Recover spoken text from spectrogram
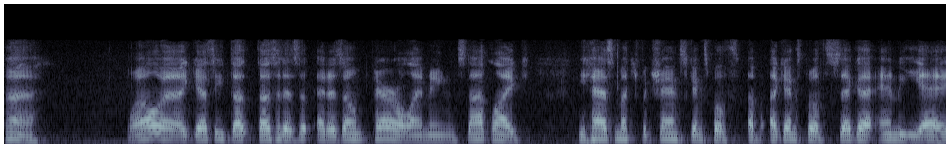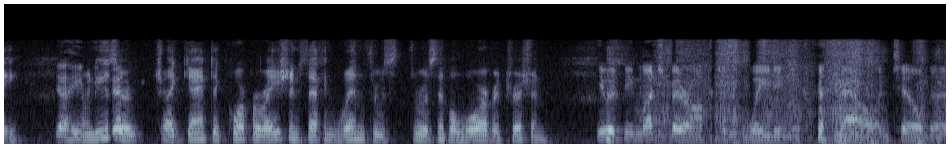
Huh. Well, uh, I guess he does, does it as, at his own peril. I mean, it's not like he has much of a chance against both uh, against both Sega and EA. Yeah, he. I mean, these are gigantic corporations that can win through through a simple war of attrition. He would be much better off just waiting now until the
